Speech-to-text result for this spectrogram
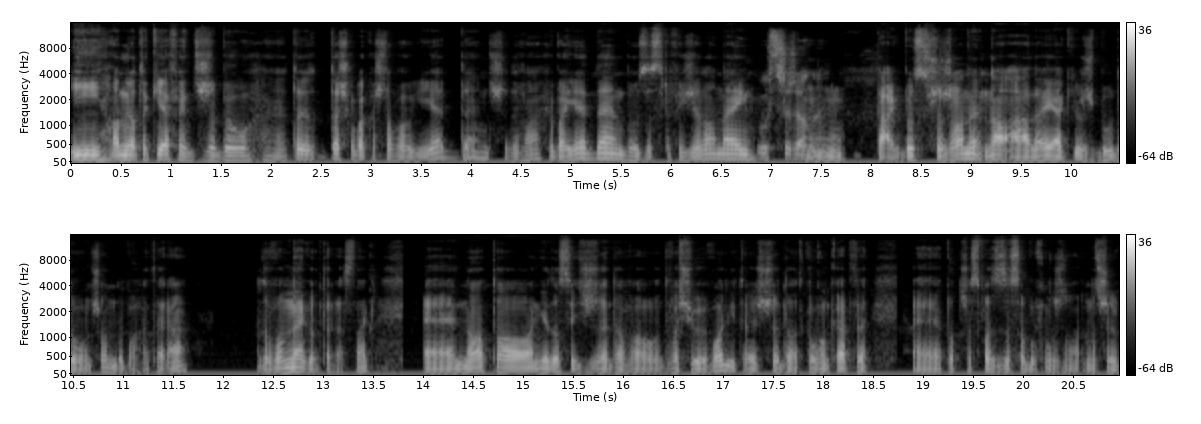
I on miał taki efekt, że był, e, to też chyba kosztował jeden czy dwa, chyba jeden, był ze strefy zielonej. Był strzeżony. Mm, tak, był strzeżony, no ale jak już był dołączony do bohatera, dowolnego teraz, tak? E, no to nie dosyć, że dawał dwa siły woli, to jeszcze dodatkową kartę e, podczas fazy zasobów można, znaczy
